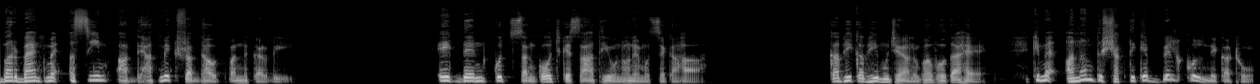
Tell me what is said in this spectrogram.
बरबैंक में असीम आध्यात्मिक श्रद्धा उत्पन्न कर दी। एक दिन कुछ संकोच के साथ ही उन्होंने मुझसे कहा कभी कभी मुझे अनुभव होता है कि मैं अनंत शक्ति के बिल्कुल निकट हूँ।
